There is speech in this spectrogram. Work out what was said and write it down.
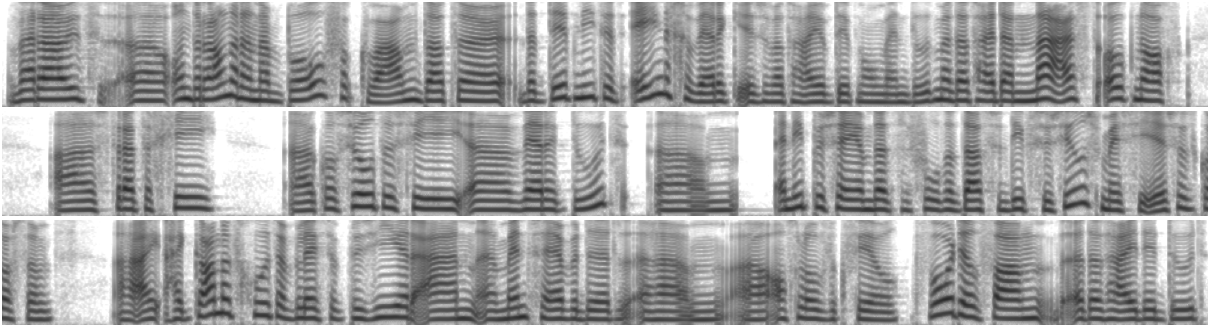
Waaruit uh, onder andere naar boven kwam dat, er, dat dit niet het enige werk is wat hij op dit moment doet, maar dat hij daarnaast ook nog strategie, consultancy werk doet. Um, en niet per se omdat hij voelt dat dat zijn diepste zielsmissie is. Het kost hem hij, hij, kan het goed, hij beleeft er plezier aan. Uh, mensen hebben er um, uh, ongelooflijk veel voordeel van uh, dat hij dit doet.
